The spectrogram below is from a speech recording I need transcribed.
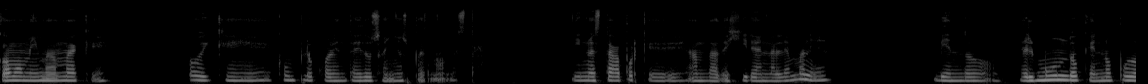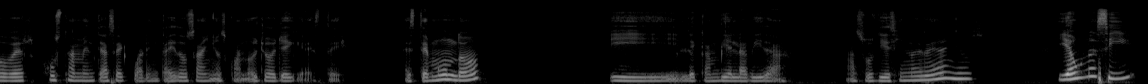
Como mi mamá que hoy que cumplo 42 años pues no, no está. Y no está porque anda de gira en Alemania viendo el mundo que no pudo ver justamente hace 42 años cuando yo llegué a este, este mundo y le cambié la vida a sus 19 años. Y aún así,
